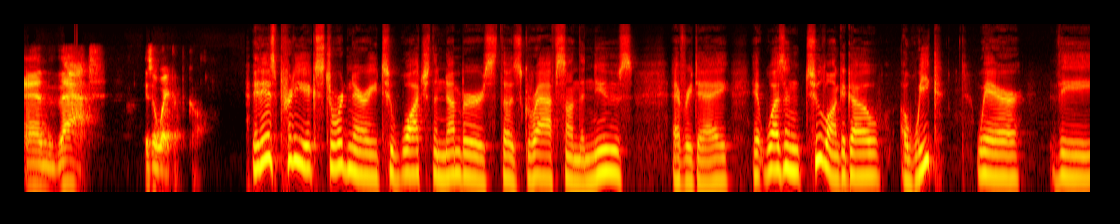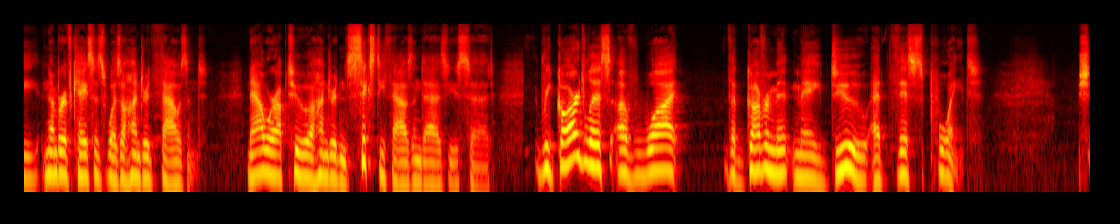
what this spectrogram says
And that is a wake up call. It is pretty extraordinary to watch the numbers, those graphs on the news every day. It wasn't too long ago, a week, where the number of cases was 100,000. Now we're up to 160,000, as you said. Regardless of what the government may do at this point, sh-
